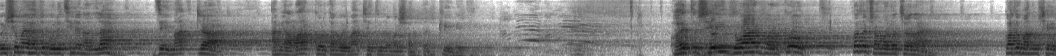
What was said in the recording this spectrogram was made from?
ওই সময় হয়তো বলেছিলেন, আল্লাহ যে মাঠটা আমি আবাদ করতাম, ওই মাঠে তুমি আমার সন্তানকে এনে দিই হয়তো সেই দোয়ার বরকত। কত সমালোচনা কত মানুষের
